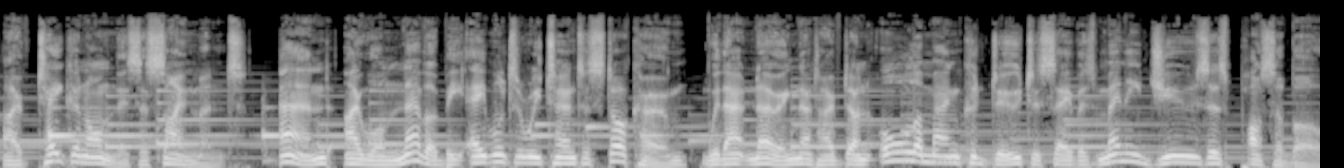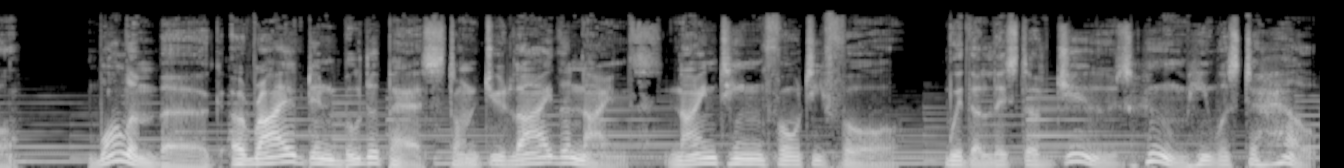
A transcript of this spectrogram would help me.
I've taken on this assignment, and I will never be able to return to Stockholm without knowing that I've done all a man could do to save as many Jews as possible. Wallenberg arrived in Budapest on July the 9th, 1944, with a list of Jews whom he was to help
